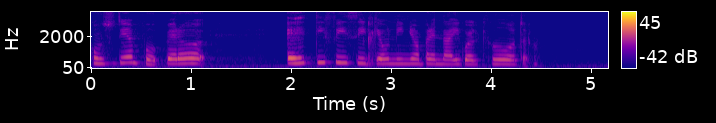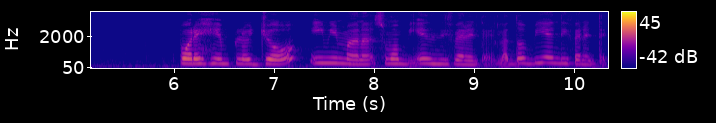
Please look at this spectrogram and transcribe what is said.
con su tiempo, pero es difícil que un niño aprenda igual que otro. Por ejemplo, yo y mi hermana somos bien diferentes, las dos bien diferentes.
